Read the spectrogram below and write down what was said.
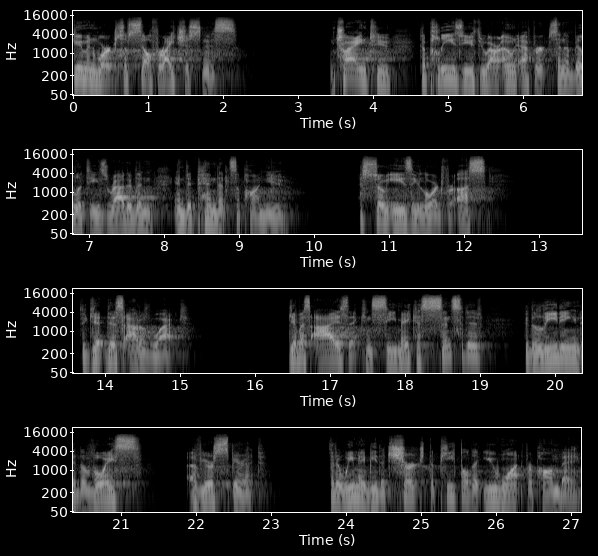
human works of self righteousness and trying to, to please you through our own efforts and abilities rather than in dependence upon you. It's so easy, Lord, for us to get this out of whack. Give us eyes that can see, make us sensitive to the leading and to the voice of your spirit so that we may be the church, the people that you want for Palm Bay.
